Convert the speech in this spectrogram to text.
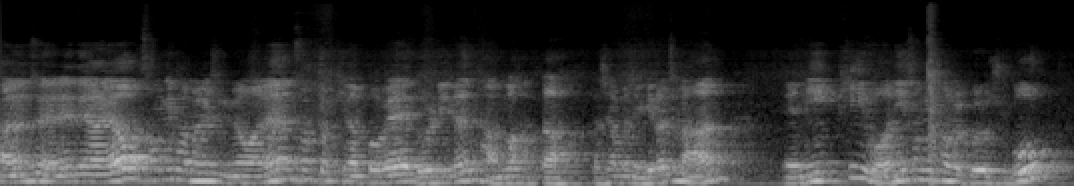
자연수 n에 대하여 성립함을 증명하는 수학적 기납법의 논리는 다음과 같다. 다시 한번 얘기를 하지만 n이 p1이 성립함을 보여주고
